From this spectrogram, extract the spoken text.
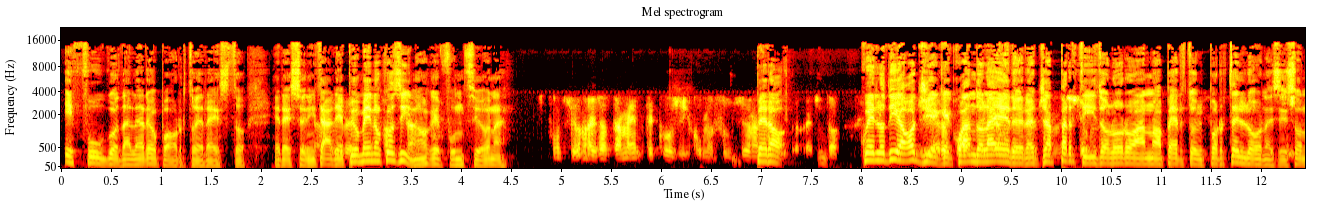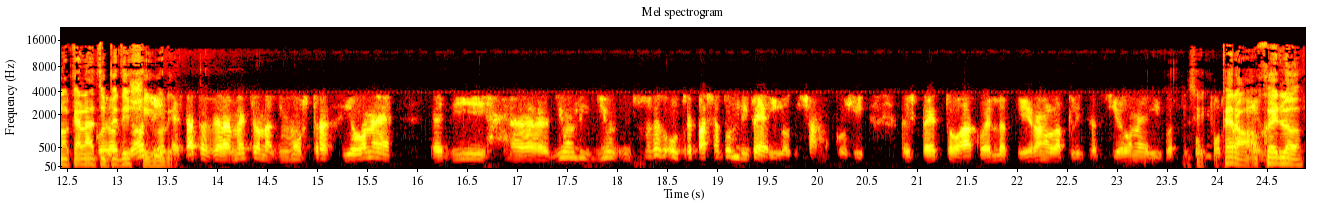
e fugo dall'aeroporto e resto adesso in Italia. È più o meno così no, che funziona? Funziona esattamente così come funziona. Però quello di oggi è che quando l'aereo era già partito loro hanno aperto il portellone, si sono calati per i scivoli. È stata veramente una dimostrazione eh, di, eh, di, un, di un, oltrepassato il livello, diciamo così, rispetto a quella che era l'applicazione di questi sì. Però quello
